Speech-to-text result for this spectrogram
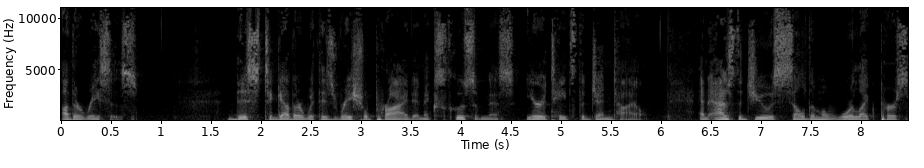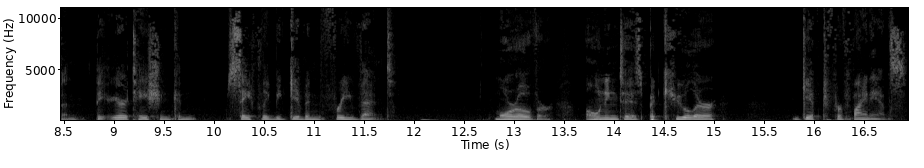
other races. This, together with his racial pride and exclusiveness, irritates the Gentile, and as the Jew is seldom a warlike person, the irritation can safely be given free vent. Moreover, owing to his peculiar gift for finance,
